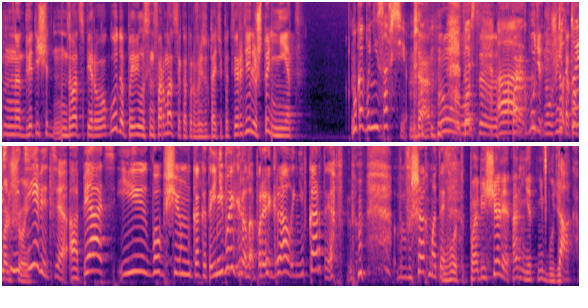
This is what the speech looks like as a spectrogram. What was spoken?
м, 2021 года появилась информация, которую в результате подтвердили, что нет. Ну, как бы не совсем. Да, ну вот есть, э, а, парк будет, но уже не то, такой то есть большой. не 9, а 5. И, в общем, как это, и не выиграл, а проиграл, и не в карты, а в, шахматы. Вот, пообещали, а нет, не будет. Так,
